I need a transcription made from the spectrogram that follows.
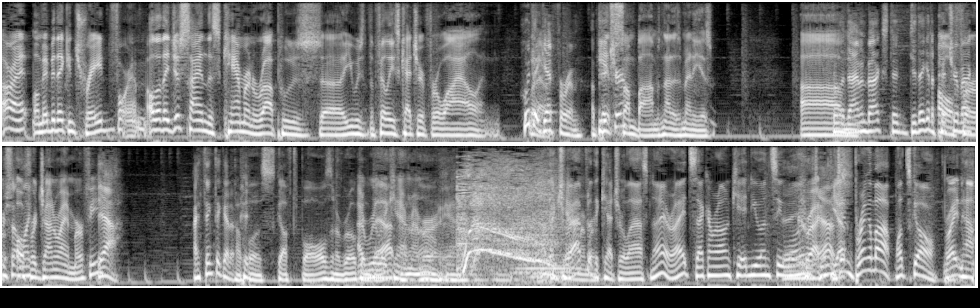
All right. Well, maybe they can trade for him. Although they just signed this Cameron Rupp, who's uh, he was the Phillies catcher for a while, and Who'd they get for him? A He hit pitcher? some bombs, not as many as From the Diamondbacks? Did, did they get a pitcher oh, for, back or something oh, like for John Ryan Murphy. Yeah. I think they got a couple pitcher. of scuffed balls and a broken I really bat. can't remember. know. Yeah. They drafted the catcher last night, right? Second round kid, UNC Wilmington. Correct, yes. Bring him up. Let's go. Right now,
